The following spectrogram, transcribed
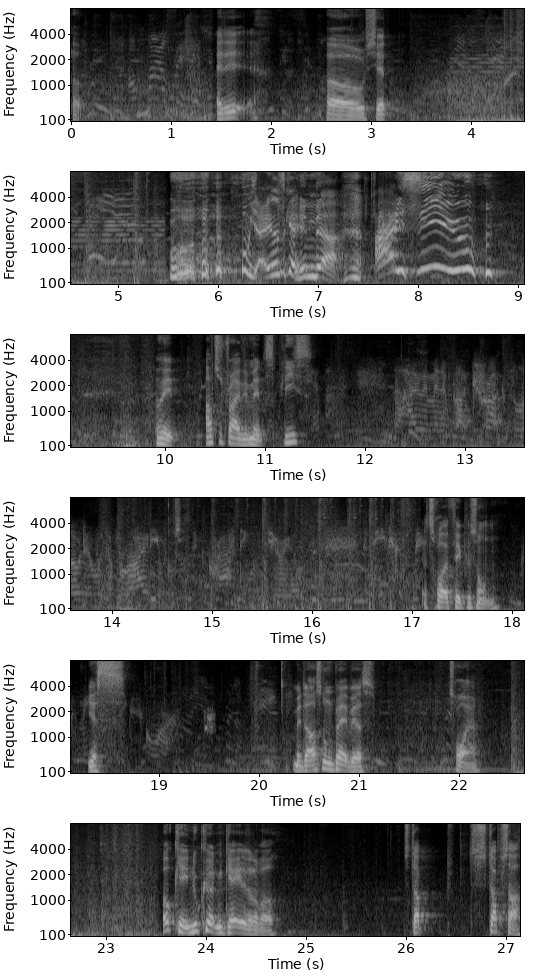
Oh. Er det... Oh, shit. Uh, jeg elsker hende der. I see you. Okay, autodrive imens, please. Jeg tror, jeg fik personen. Yes. Men der er også nogen bag ved os. Tror jeg. Okay, nu kører den galt, eller hvad? Stop. Så.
